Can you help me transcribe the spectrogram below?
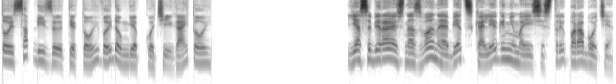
Tôi sắp đi dự tiệc tối với đồng nghiệp của chị gái tôi. Я собираюсь на званый обед с коллегами моей сестры по работе.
